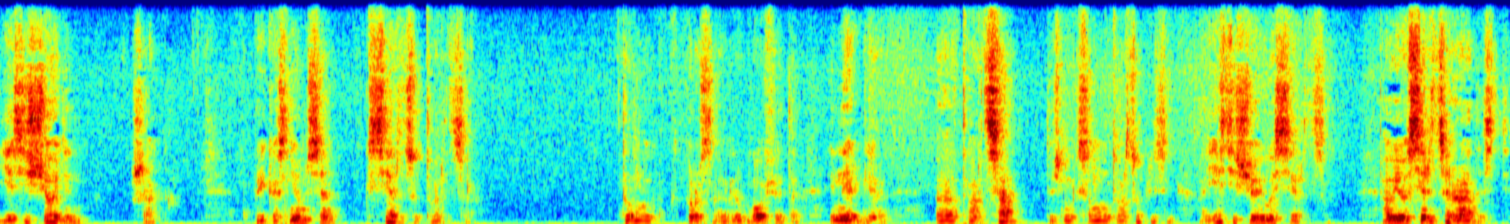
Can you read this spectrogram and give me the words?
есть еще один шаг. Прикоснемся к сердцу Творца. То мы просто любовь это энергия э, Творца, то есть мы к самому Творцу присоединимся, а есть еще его сердце. А в его сердце радость.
